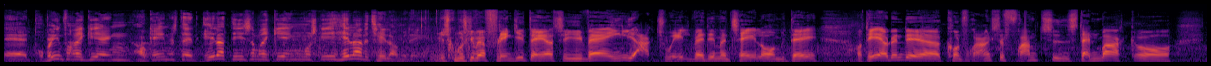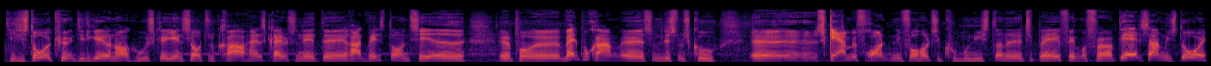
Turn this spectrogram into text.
er et problem for regeringen, Afghanistan, eller det, som regeringen måske hellere vil tale om i dag? Vi skulle måske være flinke i dag og sige, hvad er egentlig aktuelt? Hvad er det, man taler om i dag? Og det er jo den der konference Fremtidens Danmark, og de historiekyndige, de kan jo nok huske, at Jens Otto Krav, han skrev sådan et øh, ret venstreorienteret øh, på øh, valgprogram, øh, som ligesom skulle øh, skærme fronten i forhold til kommunisterne tilbage i 45. Det er alt sammen historie.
